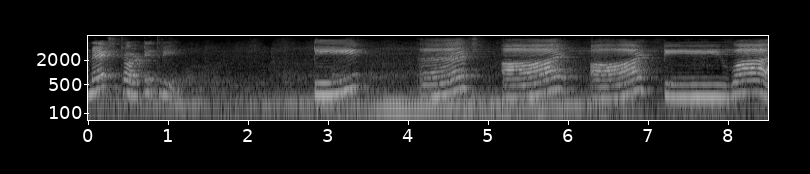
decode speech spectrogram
next thirty three T H I R T Y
